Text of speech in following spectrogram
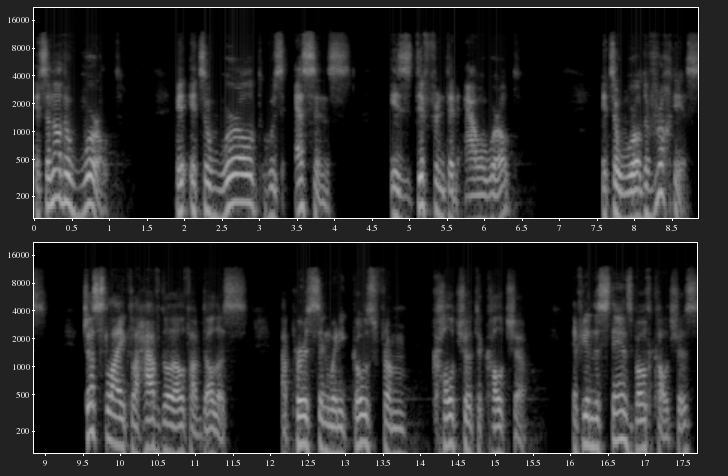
It's another world. it's a world whose essence is different than our world. It's a world of ruchnias. Just like Lahavdol Elf Avdolas, a person, when he goes from culture to culture, if he understands both cultures,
